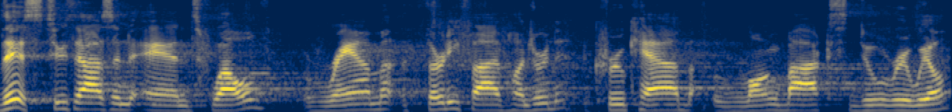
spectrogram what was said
This 2012 Ram 3500 Crew Cab Long Box Dual Rear Wheel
